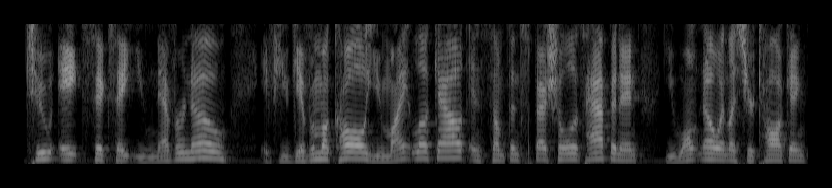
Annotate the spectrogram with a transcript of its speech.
2868. You never know. If you give them a call, you might look out and something special is happening. You won't know unless you're talking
